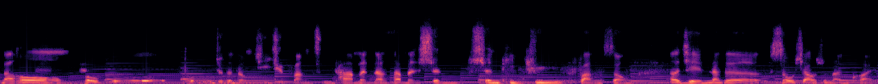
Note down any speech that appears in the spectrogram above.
然后透过透过这个东西去帮助他们，让他们身身体去放松，而且那个收效是蛮快的。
